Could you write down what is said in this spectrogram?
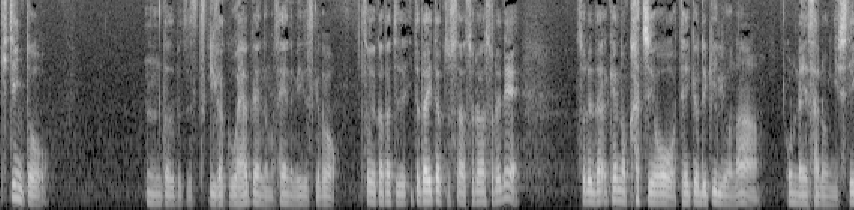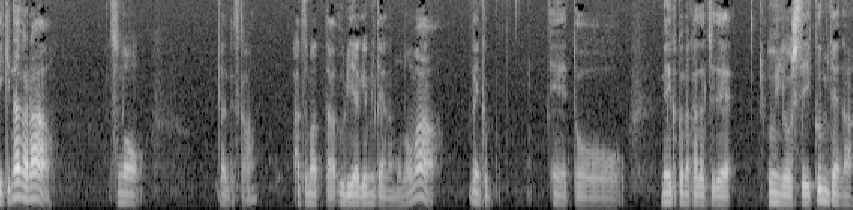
きちんとうん、例えば月額500円でも1000円でもいいですけどそういう形でいただいたとしたらそれはそれでそれだけの価値を提供できるようなオンラインサロンにしていきながらその何ですか集まった売り上げみたいなものは何かえっ、ー、と明確な形で運用していくみたいな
